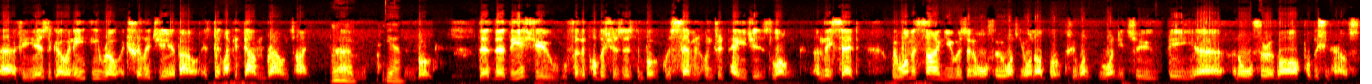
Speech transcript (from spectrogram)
uh, a few years ago, and he, he wrote a trilogy about. It's a bit like a Dan Brown type um, Yeah. book. The, the the issue for the publishers is the book was 700 pages long, and they said, "We want to sign you as an author. We want you on our books. We want we want you to be uh, an author of our publishing house,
